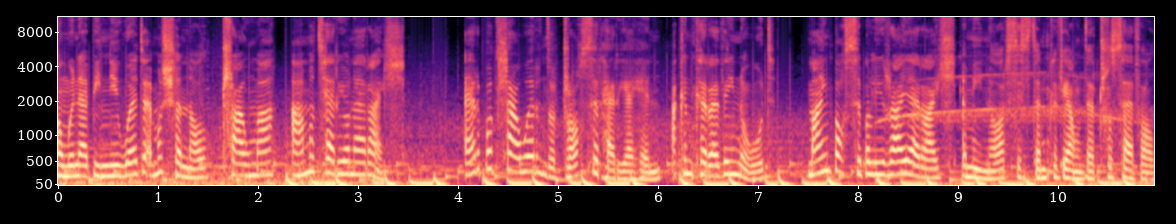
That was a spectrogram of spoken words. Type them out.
yn wynebu niwed emosiynol, trawma a materion eraill. Er bod llawer yn dod dros yr heriau hyn ac yn cyrraedd ei nod, mae'n bosibl i rai eraill ymuno â'r system cyfiawnder troseddol.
